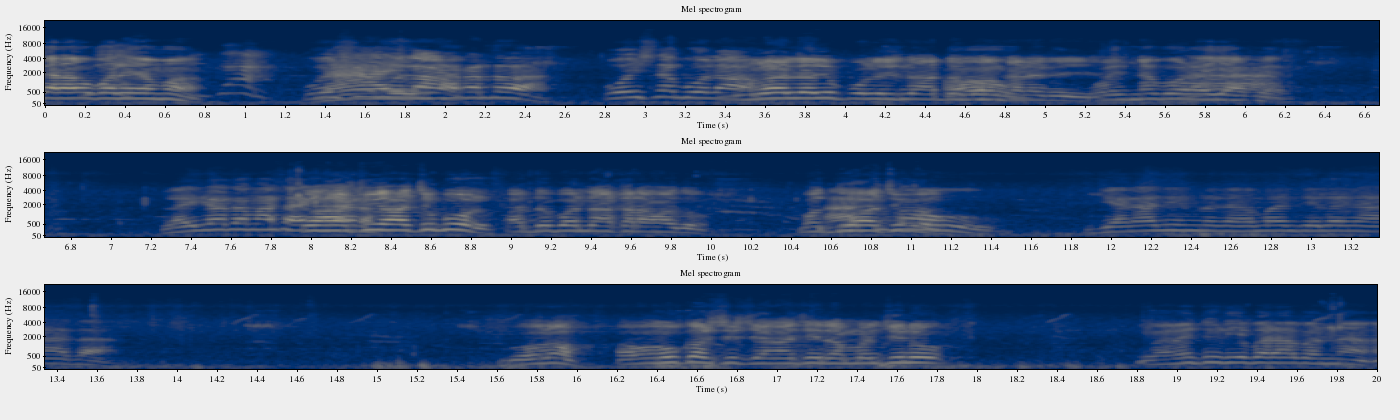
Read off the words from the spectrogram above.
કરાવવો પડે એમાં. ના એવું ના કરતો. પોલીસ ને બોલાવો. બોલાવી લેજો પોલીસ ના અડ્ડો બંધ કરાવી દઈએ. પોલીસ ને બોલાવી આપે. લઈ જાઓ તમારા તો સાઈડ સાચું સાચું બોલ અડ્ડો બંધ ના કરાવવા દો. બધું સાચું બોલ. જેનાજી રમણ જે લઈને આવ્યા હતા. બોલો હવે શું કરશું? જેનાજી રમણજી નું મને જોડીએ બરાબર ના.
